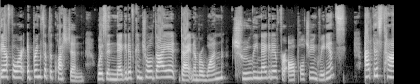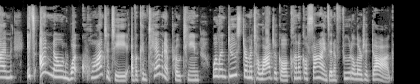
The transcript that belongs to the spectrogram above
Therefore, it brings up the question was a negative control diet, diet number one, truly negative for all poultry ingredients? At this time, it's unknown what quantity of a contaminant protein will induce dermatological clinical signs in a food allergic dog.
